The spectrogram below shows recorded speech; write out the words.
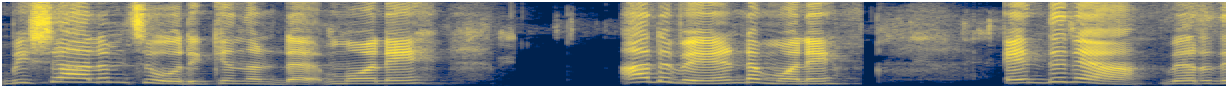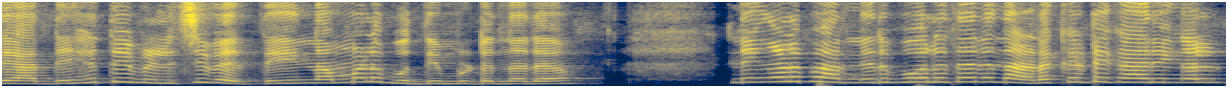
വിശാലും ചോദിക്കുന്നുണ്ട്. മോനെ അത് വേണ്ട മോനെ. എന്തിനാ വെറുതെ അദ്ദേഹത്തെ വിളിച്ചു വരുത്തി നമ്മൾ ബുദ്ധിമുട്ടുന്നത്? നിങ്ങൾ പറഞ്ഞതുപോലെ തന്നെ നടക്കട്ടെ കാര്യങ്ങൾ.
